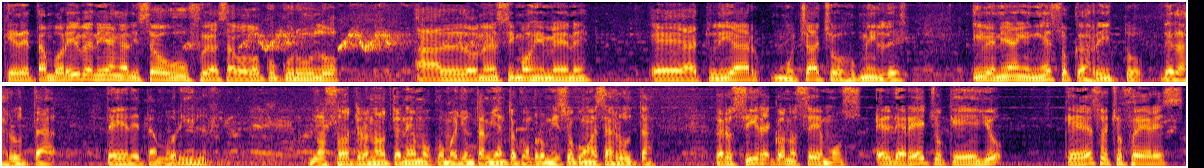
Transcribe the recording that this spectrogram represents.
que de Tamboril venían al Liceo Ufe, al Salvador Cucurulo, al Onésimo Jiménez eh, a estudiar muchachos humildes y venían en esos carritos de la ruta T de Tamboril. Nosotros no tenemos como ayuntamiento compromiso con esa ruta, pero sí reconocemos el derecho que ellos, que esos choferes,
